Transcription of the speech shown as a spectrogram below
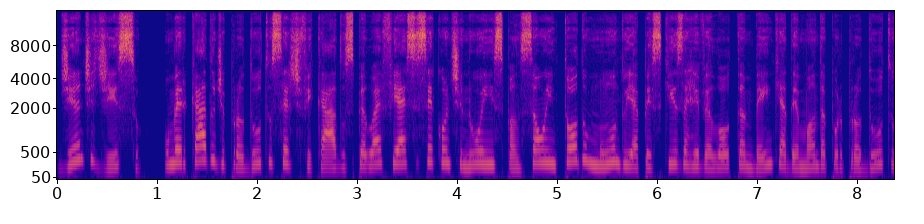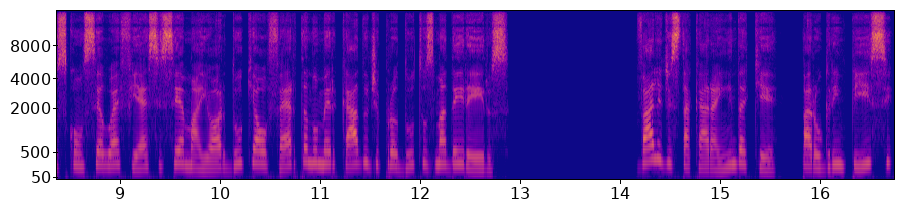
Diante disso, o mercado de produtos certificados pelo FSC continua em expansão em todo o mundo e a pesquisa revelou também que a demanda por produtos com selo FSC é maior do que a oferta no mercado de produtos madeireiros. Vale destacar ainda que, para o Greenpeace,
